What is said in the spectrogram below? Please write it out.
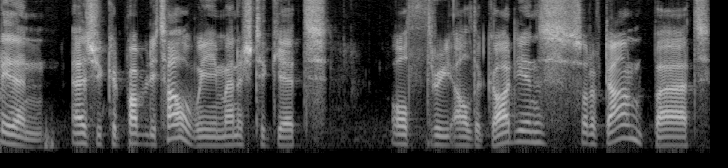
Alrighty then, as you could probably tell, we managed to get all three Elder Guardians sort of down, but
